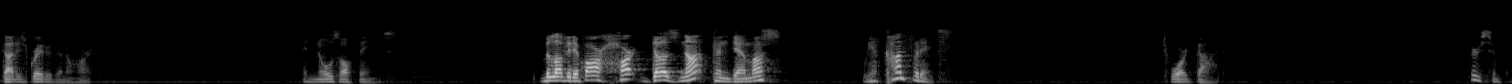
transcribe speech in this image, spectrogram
God is greater than our heart and knows all things. Beloved, if our heart does not condemn us, we have confidence toward God. Very simple.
